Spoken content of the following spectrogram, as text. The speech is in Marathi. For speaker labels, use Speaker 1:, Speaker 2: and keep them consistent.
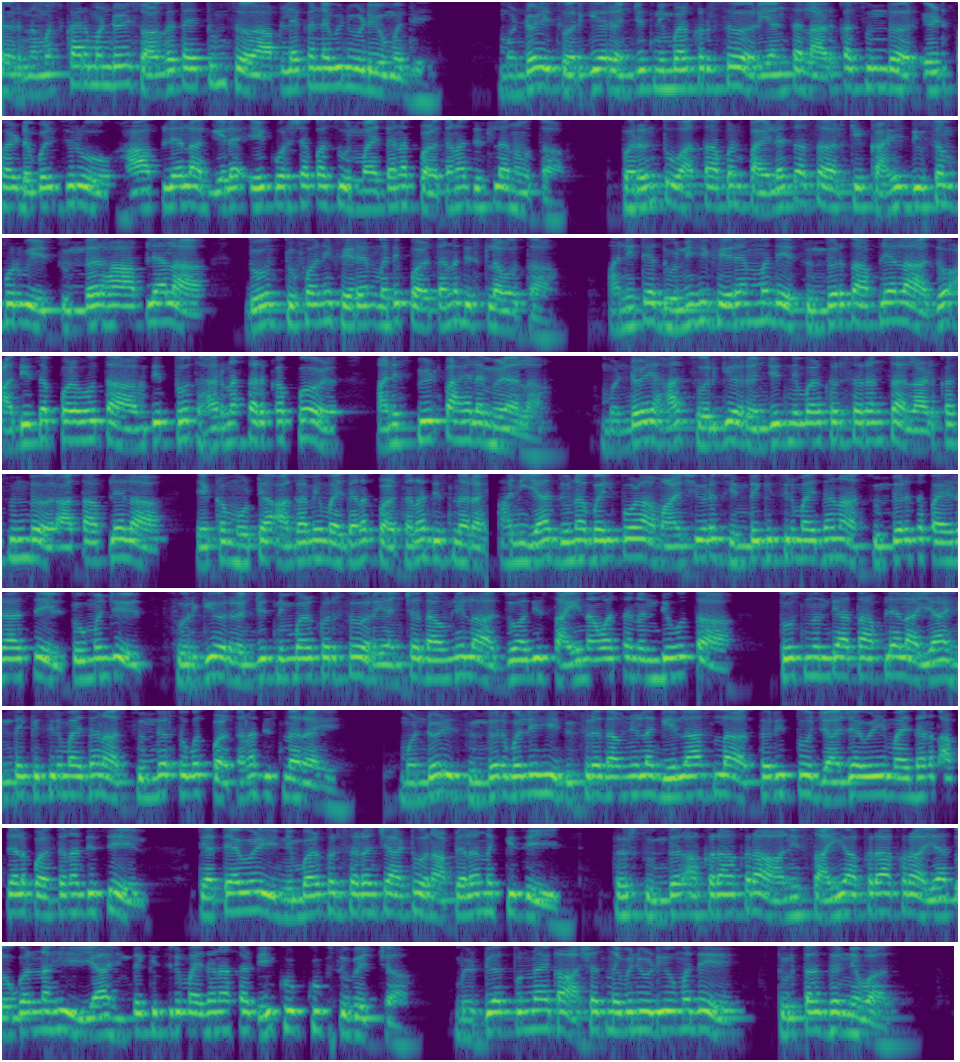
Speaker 1: तर नमस्कार मंडळी स्वागत आहे तुमचं आपल्या एका नवीन व्हिडिओमध्ये. मंडळी स्वर्गीय रणजित निंबाळकर सर यांचा लाडका सुंदर एट फाय डबल झिरो हा आपल्याला गेल्या एक वर्षापासून मैदानात पळताना दिसला नव्हता. परंतु आता आपण पाहिलंच असाल की काही दिवसांपूर्वी सुंदर हा आपल्याला दोन तुफानी फेऱ्यांमध्ये पळताना दिसला होता. आणि त्या दोन्हीही फेऱ्यांमध्ये सुंदरचा आपल्याला जो आधीचा पळ होता अगदी तोच हरणासारखा पळ आणि स्पीड पाहायला मिळाला. मंडळी हा स्वर्गीय रणजित निंबाळकर सरांचा लाडका सुंदर आता आपल्याला एका मोठ्या आगामी मैदानात पळताना दिसणार आहे. आणि या जुना बैलपोळा माळशीवर हिंदकेसरी मैदानात सुंदरचा पायरा असेल तो म्हणजेच स्वर्गीय रणजित निंबाळकर सर यांच्या दावणीला जो आधी साई नावाचा नंदी होता तोच नंदी आता आपल्याला या हिंदकेसरी मैदानात सुंदर सोबत पळताना दिसणार आहे. मंडळी सुंदर भलेही दुसऱ्या दावणीला गेला असला तरी तो ज्या ज्या वेळी मैदानात आपल्याला पळताना दिसेल त्या त्यावेळी निंबाळकर सरांची आठवण आपल्याला नक्कीच येईल. तर सुंदर अकरा अकरा आणि साई अकरा अकरा या दोघांनाही या हिंद केसरी मैदानासाठी खूप खूप शुभेच्छा. भेटूयात पुन्हा एका अशाच नवीन व्हिडिओमध्ये तुर्तास धन्यवाद.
